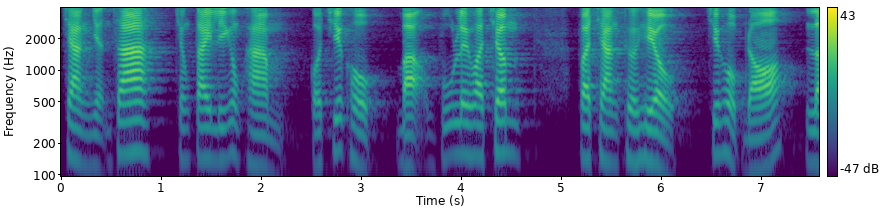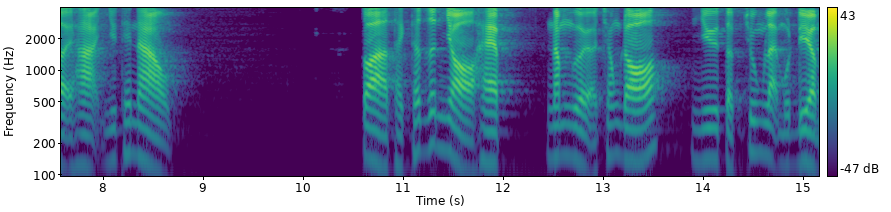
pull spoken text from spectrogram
Chàng nhận ra trong tay Lý Ngọc Hàm Có chiếc hộp bạo vũ lê hoa châm Và chàng thừa hiểu chiếc hộp đó lợi hại như thế nào. Tòa thạch thất rất nhỏ, hẹp năm người ở trong đó như tập trung lại một điểm.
